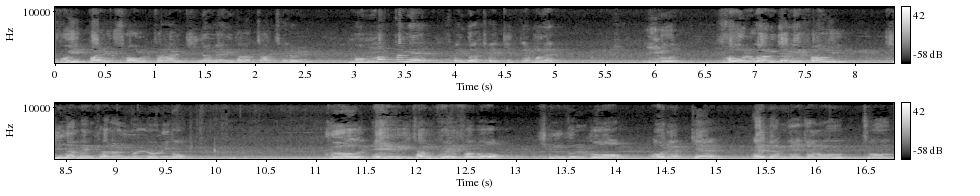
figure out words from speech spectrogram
9.28 서울 탈환 기념행사 자체를 못마땅해 생각했기 때문에 이곳 서울광장에서의 기념행사는 물론이고 그 A의 장소에서도 힘들고 어렵게 해병대 전후 조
